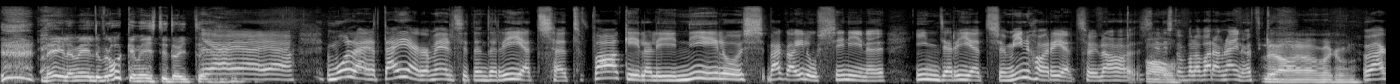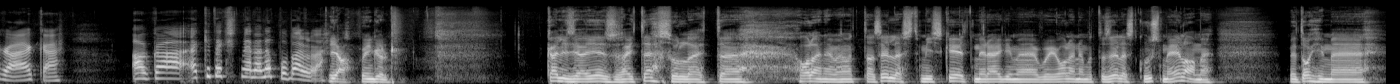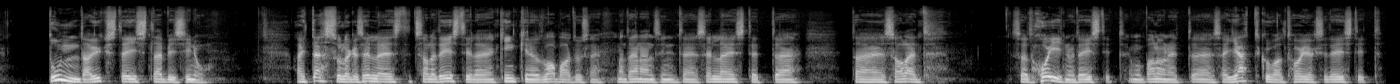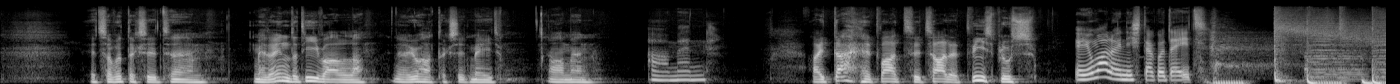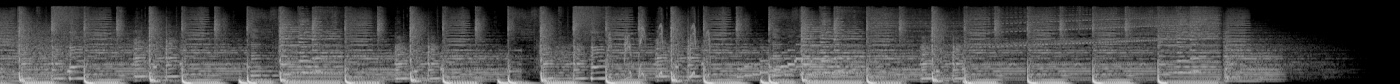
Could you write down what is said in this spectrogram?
neile meeldib rohkem Eesti toitu. ja, ja, ja mulle täiega meeldisid nende riietused. Paagil oli nii ilus, väga ilus sinine India riietus ja Minho riietus oli no sellist Au. ma pole varem näinudki. ja, ja väga hull. väga äge. Aga äkki teeksid meile lõpupalve? jah, võin küll. kallis hea Jeesus, aitäh sulle, et äh, olenemata sellest, mis keelt me räägime või olenemata sellest, kus me elame, me tohime tunda üksteist läbi sinu. aitäh sulle ka selle eest, et sa oled Eestile kinkinud vabaduse. ma tänan sind äh, selle eest, et äh, sa oled, sa oled hoidnud Eestit ja ma palun, et sa jätkuvalt hoiaksid Eestit. et sa võtaksid meid enda tiiva alla ja juhataksid meid. amen. amen. aitäh, et vaatasid saadet Viis pluss ja jumal õnnistagu teid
